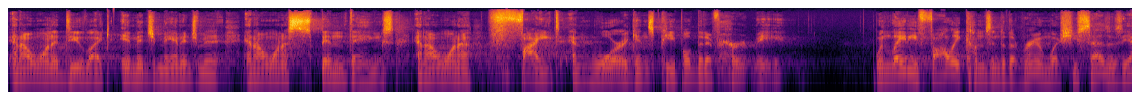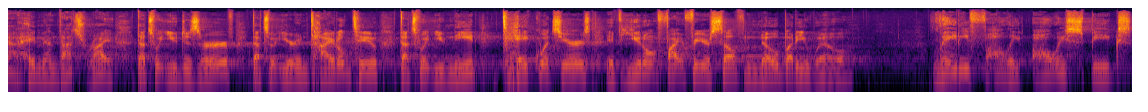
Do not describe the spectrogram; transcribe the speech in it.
and I want to do like image management and I want to spin things and I want to fight and war against people that have hurt me. When Lady Folly comes into the room, what she says is, Yeah, hey man, that's right. That's what you deserve. That's what you're entitled to. That's what you need. Take what's yours. If you don't fight for yourself, nobody will. Lady Folly always speaks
